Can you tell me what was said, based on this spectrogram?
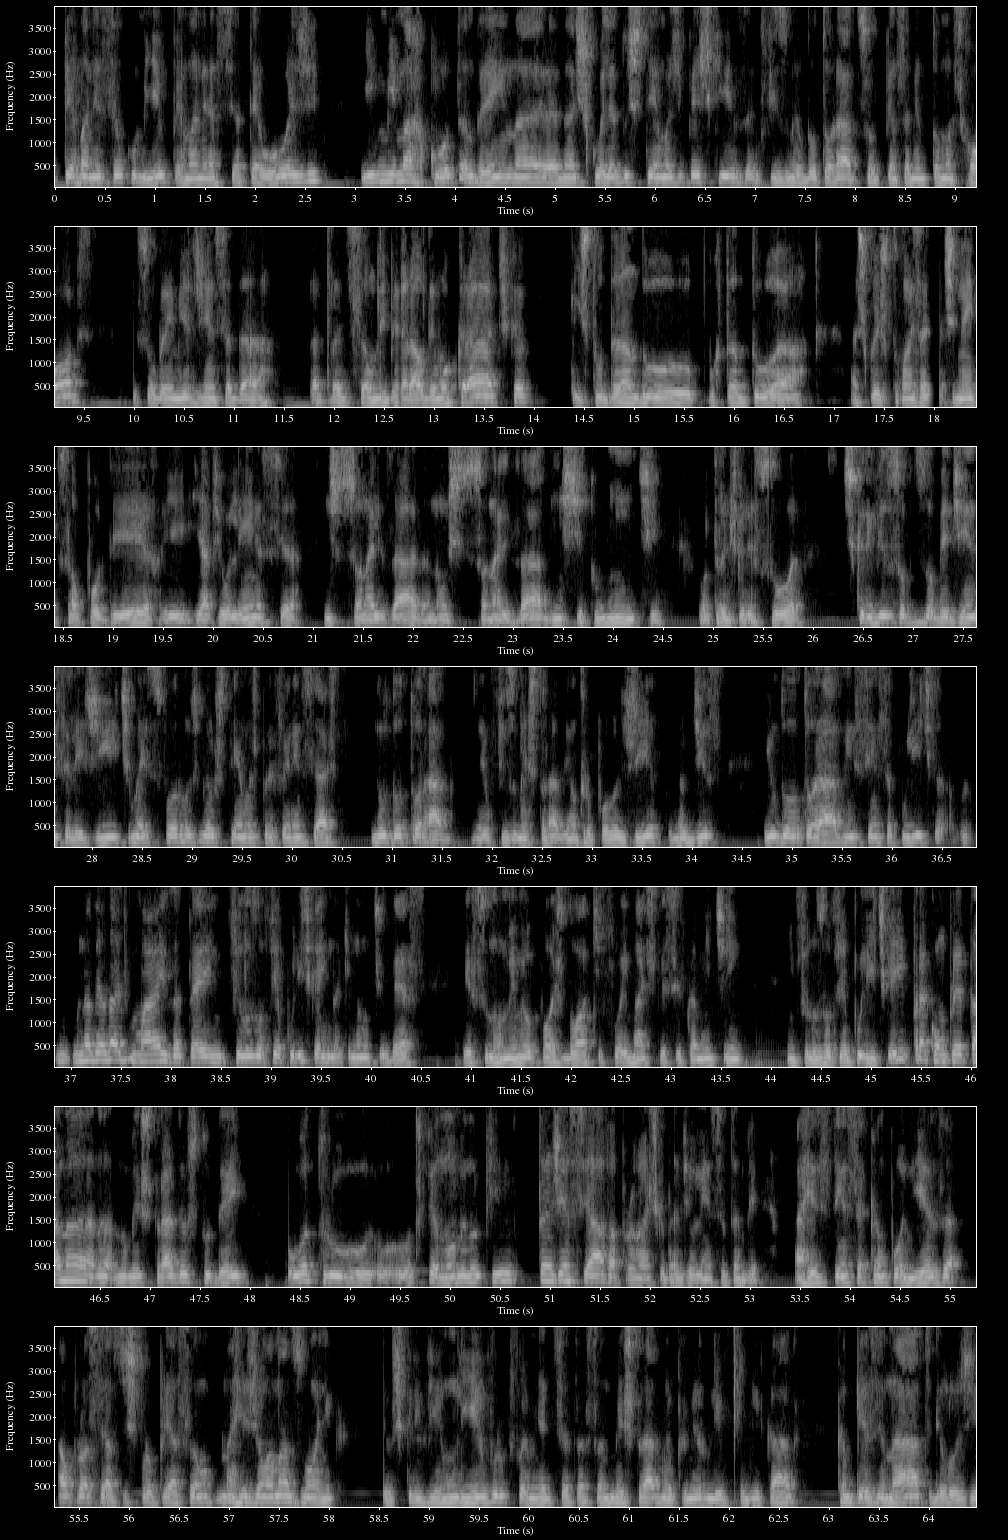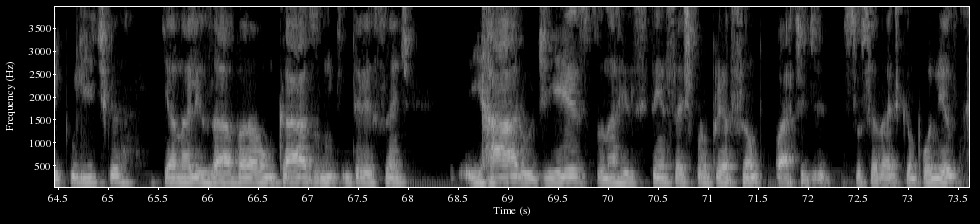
permaneceu comigo, permanece até hoje e me marcou também na, na escolha dos temas de pesquisa. Eu fiz o meu doutorado sobre o pensamento de Thomas Hobbes e sobre a emergência da, da tradição liberal democrática estudando, portanto, a, as questões atinentes ao poder e, e à violência institucionalizada, não institucionalizada, instituinte ou transgressora. Escrevi sobre desobediência legítima, esses foram os meus temas preferenciais no doutorado. Eu fiz o mestrado em antropologia, como eu disse, e o doutorado em ciência política, na verdade, mais até em filosofia política, ainda que não tivesse esse nome. Meu pós-doc foi mais especificamente em em filosofia política. E para completar, na, na, no mestrado eu estudei outro, outro fenômeno que tangenciava a problemática da violência também, a resistência camponesa ao processo de expropriação na região amazônica. Eu escrevi um livro, que foi minha dissertação de mestrado, meu primeiro livro publicado, Campesinato, Ideologia e Política, que analisava um caso muito interessante e raro de êxito na resistência à expropriação por parte de sociedade camponesa,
